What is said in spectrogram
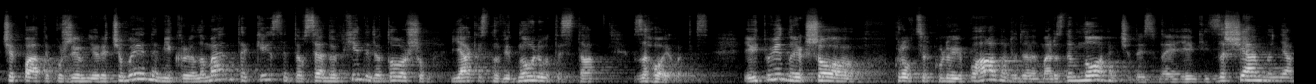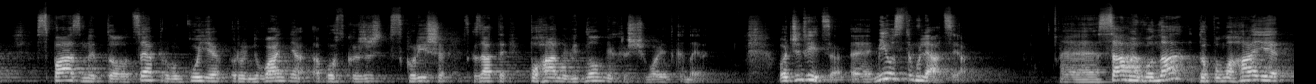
черпати поживні речовини, мікроелементи, кисень та все необхідне для того, щоб якісно відновлюватись та загоюватись. І відповідно, якщо кров циркулює погано, людина мерзне в ноги, чи десь в неї є якісь защемлення, спазми, то це провокує руйнування або скоріше, сказати погане відновлення хрящової тканини. Отже, дивіться, е, міостимуляція. Е, Саме вона допомагає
